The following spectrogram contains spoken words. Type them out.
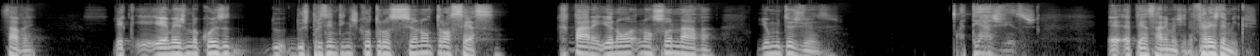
Sabem? É, é a mesma coisa do, dos presentinhos que eu trouxe. Se eu não trouxesse, reparem, eu não, não sou nada. E eu muitas vezes, até às vezes, a, a pensar, imagina, férias de amigos.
